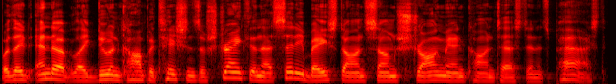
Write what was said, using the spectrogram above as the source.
but they'd end up like doing competitions of strength in that city based on some strongman contest in its past.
